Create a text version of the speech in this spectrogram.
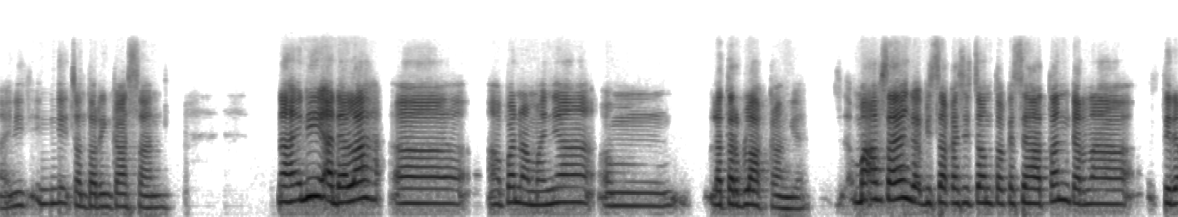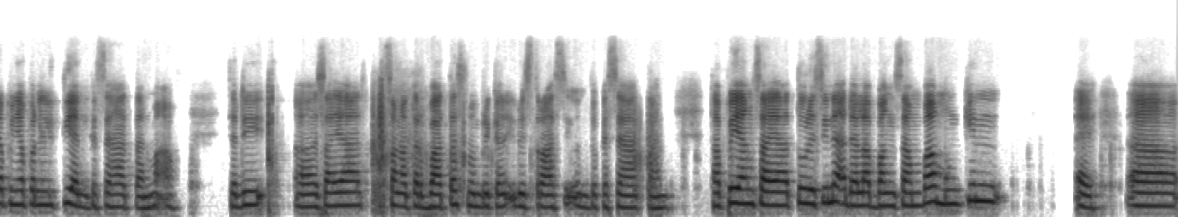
Nah ini ini contoh ringkasan. Nah ini adalah eh, apa namanya um, latar belakang ya. Maaf saya nggak bisa kasih contoh kesehatan karena tidak punya penelitian kesehatan. Maaf. Jadi uh, saya sangat terbatas memberikan ilustrasi untuk kesehatan. Tapi yang saya tulis ini adalah bank sampah mungkin eh uh,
